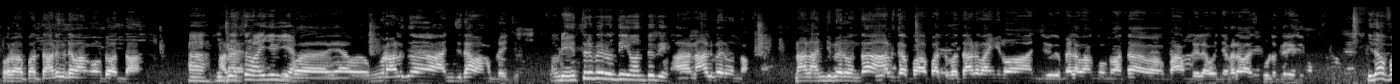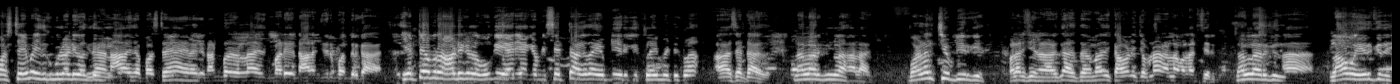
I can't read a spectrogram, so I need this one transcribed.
ஒரு பத்து ஆடுகிட்ட வந்தோம் ஆ, இப்ப எத்தனை வாங்கிருக்கீங்க ஒரு ஆளுக்கு அஞ்சு தான் வாங்க முடியுது. அப்படி எத்தனை பேர் வந்தீங்க வந்தது? நாலு பேர் வந்தோம். நாலு அஞ்சு பேர் வந்தோம் ஆளுக்கு பத்து பத்து ஆடு வாங்கிடுவோம். அஞ்சு மேல வாங்கணும் பார்த்தா வாங்க முடியல. கொஞ்சம் விலைவாசி கூட தெரியுது. இதான் ஃபர்ஸ்ட் டைம் இதுக்கு முன்னாடி வந்து நான் இதை ஃபர்ஸ்ட் டைம் எனக்கு நண்பர்கள் எல்லாம் இதுக்கு முன்னாடி நாலஞ்சு பேர் வந்திருக்காங்க. எட்டாபுரம் ஆடுகள் உங்க ஏரியாக்கு எப்படி செட் ஆகுதா? எப்படி இருக்கு கிளைமேட்டுக்குலாம் செட் ஆகுது. நல்லா இருக்குங்களா? நல்லா இருக்கு. வளர்ச்சி எப்படி இருக்கு? வளர்ச்சி நல்லா இருக்கு. அதுக்கு தகுந்த மாதிரி கவனிச்சோம்னா நல்லா வளர்ச்சி இருக்கு. நல்லா இருக்குது. லாபம் இருக்குது.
